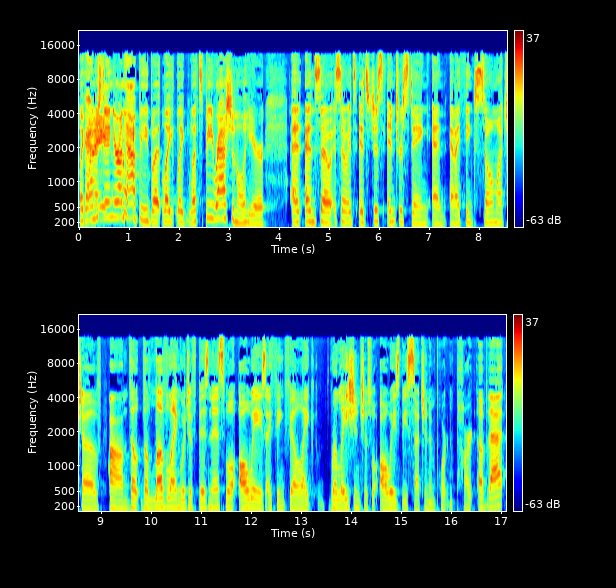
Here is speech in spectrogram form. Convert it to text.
Like right. i understand you're unhappy but like like let's be rational here and, and so so it's it's just interesting. And and I think so much of um, the the love language of business will always I think feel like relationships will always be such an important part of that.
